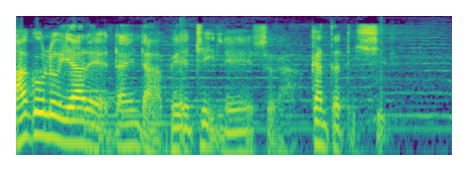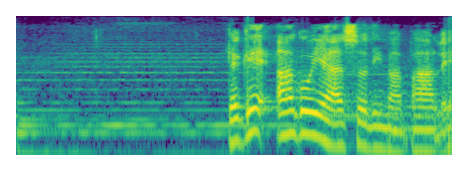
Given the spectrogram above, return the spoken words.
အာကိုလို့ရတဲ့အတိုင်းတာဘယ်အထိလဲဆိုတာကန့်တတ်တရှိတကယ်အာကိုရဆိုဒီမှာပါလဲ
